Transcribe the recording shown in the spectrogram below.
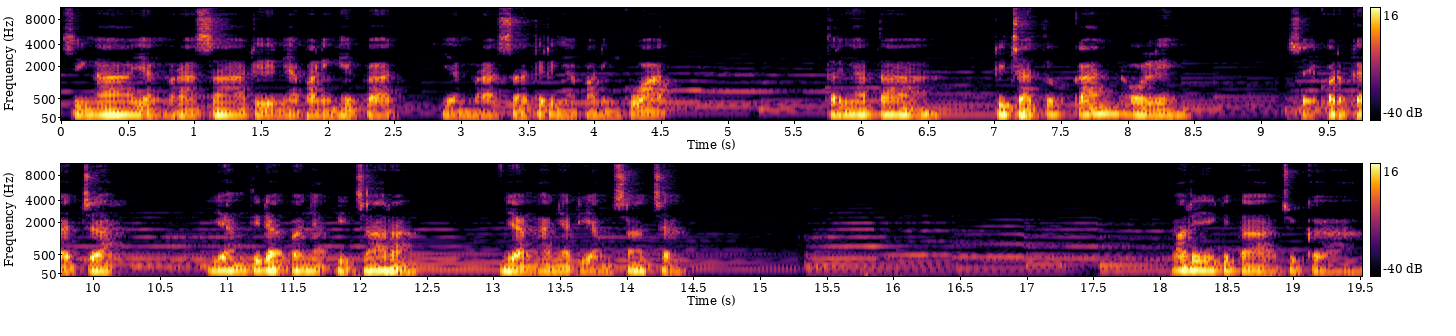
Singa yang merasa dirinya paling hebat, yang merasa dirinya paling kuat, ternyata dijatuhkan oleh seekor gajah yang tidak banyak bicara, yang hanya diam saja. Mari kita juga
